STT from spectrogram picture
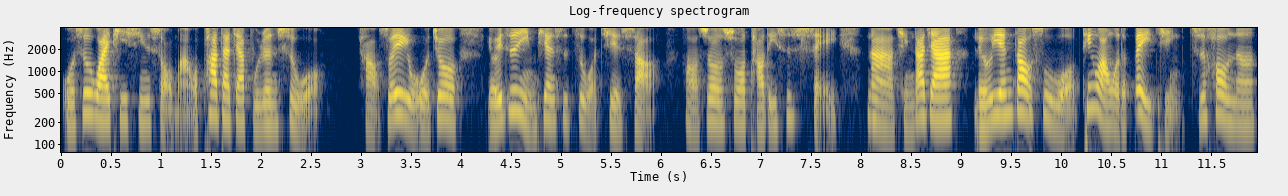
我是 YT 新手嘛，我怕大家不认识我。好，所以我就有一支影片是自我介绍，好，所以说陶迪是谁？那请大家留言告诉我，听完我的背景之后呢，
